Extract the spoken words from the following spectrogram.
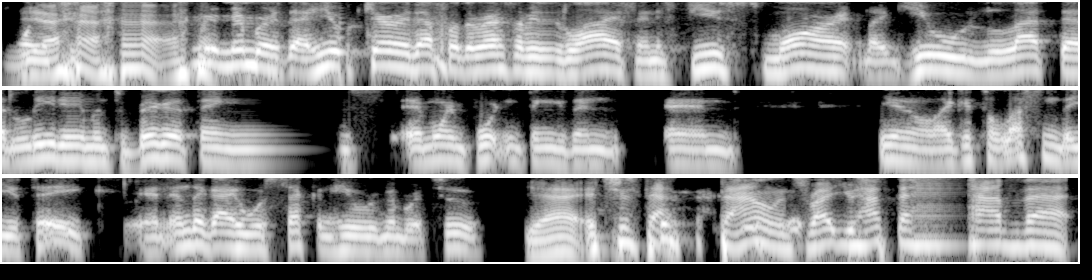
was the Yeah. he remembers that he'll carry that for the rest of his life and if he's smart like he will let that lead him into bigger things and more important things than and you know like it's a lesson that you take and, and the guy who was second he'll remember too Yeah, it's just that balance, right? You have to have that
